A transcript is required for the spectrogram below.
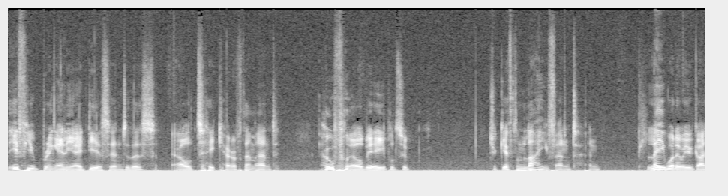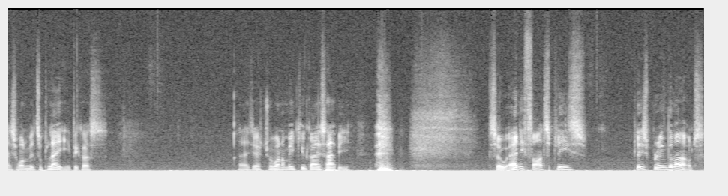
if you bring any ideas into this, I'll take care of them and hopefully I'll be able to to give them life and and play whatever you guys want me to play because I just want to make you guys happy. So any thoughts, please, please bring them out.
